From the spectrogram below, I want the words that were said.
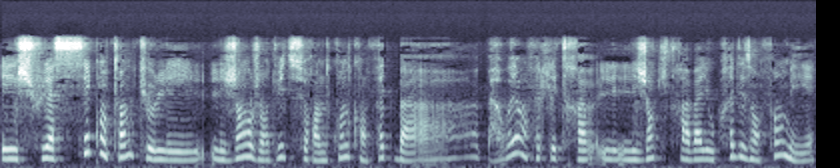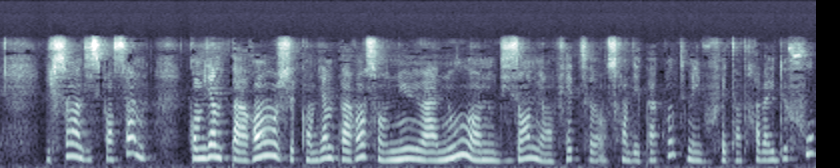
Et je suis assez contente que les, les gens aujourd'hui se rendent compte qu'en fait, bah, bah ouais, en fait, les, les gens qui travaillent auprès des enfants, mais ils sont indispensables. Combien de parents, combien de parents sont venus à nous en nous disant, mais en fait, on se rendait pas compte, mais vous faites un travail de fou.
